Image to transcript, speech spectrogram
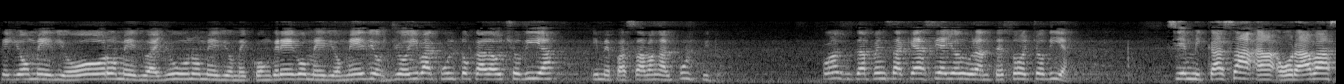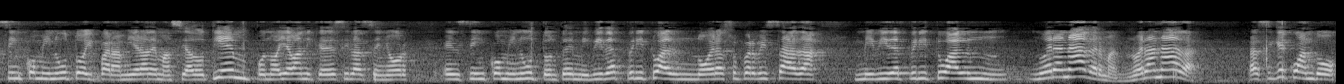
Que yo medio oro, medio ayuno, medio me congrego, medio medio. Yo iba a culto cada ocho días y me pasaban al púlpito. Pónganse usted a pensar qué hacía yo durante esos ocho días. Si en mi casa ah, oraba cinco minutos y para mí era demasiado tiempo, no hallaba ni qué decirle al Señor en cinco minutos. Entonces mi vida espiritual no era supervisada, mi vida espiritual no era nada, hermano, no era nada. Así que cuando,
